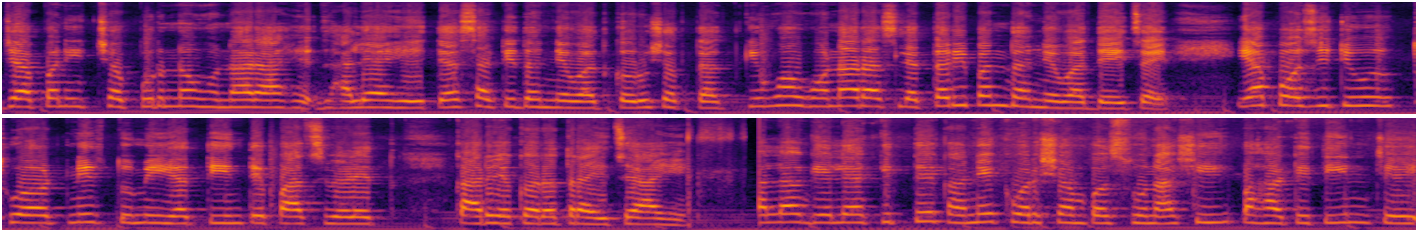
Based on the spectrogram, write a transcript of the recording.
ज्या पण इच्छा पूर्ण होणार आहे झाल्या आहे त्यासाठी धन्यवाद करू शकतात. किंवा होणार असल्या तरी पण धन्यवाद द्यायचा आहे या पॉझिटिव्ह थॉटनेच तुम्ही या तीन ते पाच वेळेत कार्य करत राहायचे आहे. मला गेल्या कित्येक अनेक वर्षांपासून अशी पहाटे तीनचे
